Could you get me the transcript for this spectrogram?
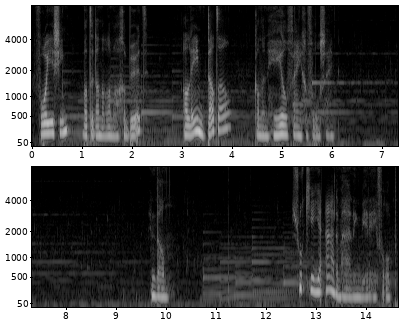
voor je zien wat er dan allemaal gebeurt. Alleen dat al kan een heel fijn gevoel zijn. En dan zoek je je ademhaling weer even op.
